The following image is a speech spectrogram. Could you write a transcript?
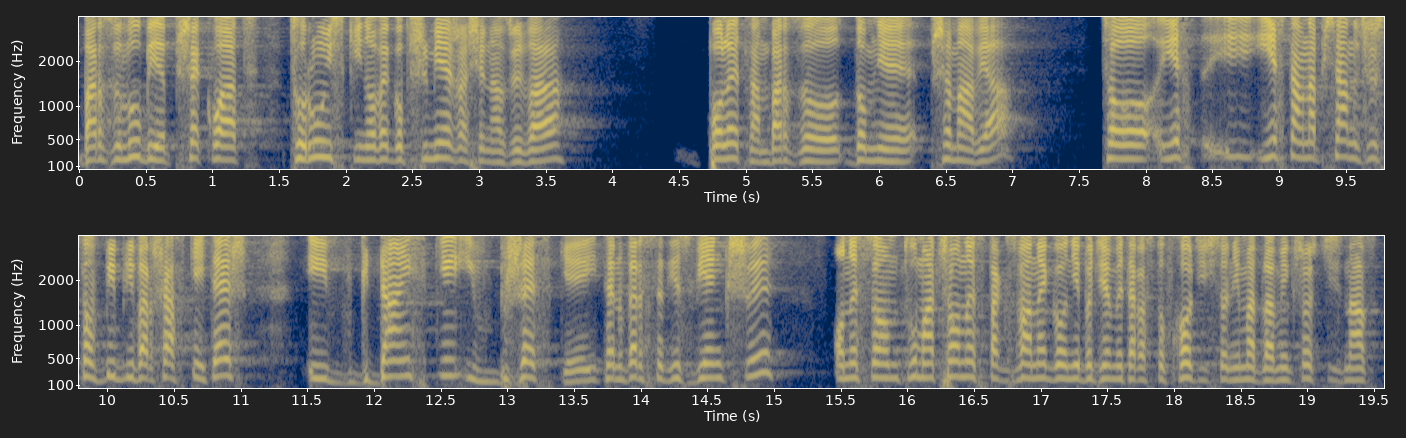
bardzo lubię, przekład toruński Nowego Przymierza się nazywa, polecam, bardzo do mnie przemawia, to jest, jest tam napisane, zresztą w Biblii Warszawskiej też, i w Gdańskiej, i w Brzeskiej. Ten werset jest większy. One są tłumaczone z tak zwanego, nie będziemy teraz to wchodzić, to nie ma dla większości z nas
